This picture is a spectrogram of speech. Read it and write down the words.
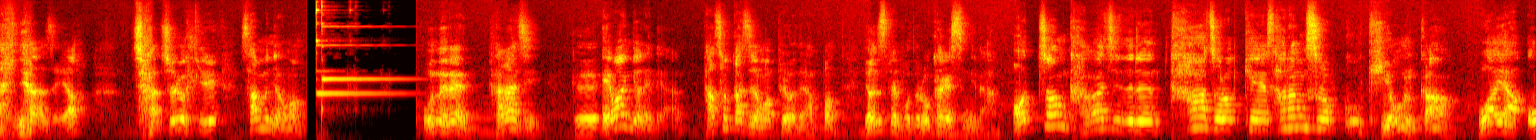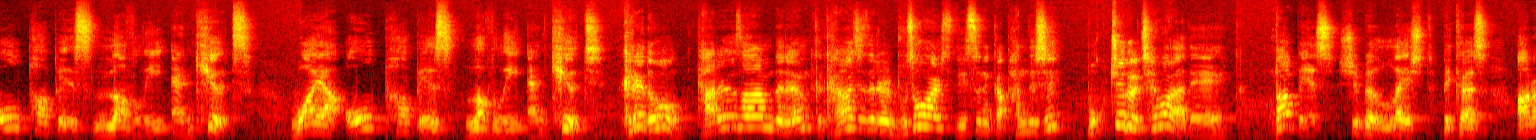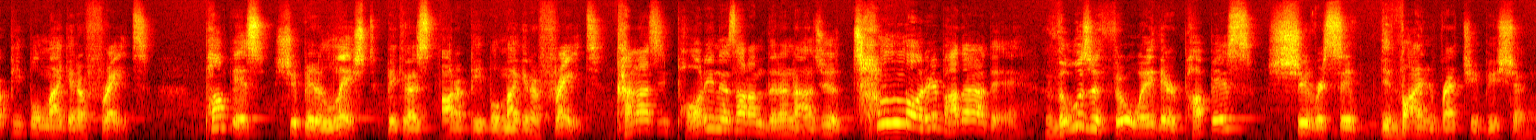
안녕하세요. 자, 출근길 사문 영어. 오늘은 강아지 그 애완견에 대한 다섯 가지 영어 표현을 한번 연습해 보도록 하겠습니다. 어쩜 강아지들은 다 저렇게 사랑스럽고 귀여울까? Why are all puppies lovely and cute? Why are all puppies lovely and cute? 그래도 다른 사람들은 그 강아지들을 무서워할 수도 있으니까 반드시 목줄을 채워야 돼. Puppies should be leashed because other people might get afraid. Puppies should be leashed because other people might get afraid. 강아지 버리는 사람들은 아주 천벌을 받아야 돼. Those who throw away their puppies should receive divine retribution.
